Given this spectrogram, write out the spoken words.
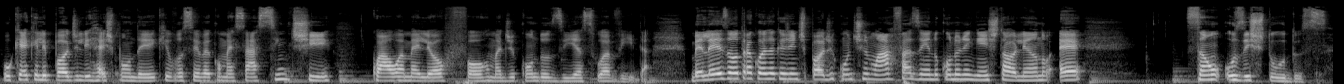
o que é que ele pode lhe responder, que você vai começar a sentir qual a melhor forma de conduzir a sua vida. Beleza? Outra coisa que a gente pode continuar fazendo quando ninguém está olhando é são os estudos.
